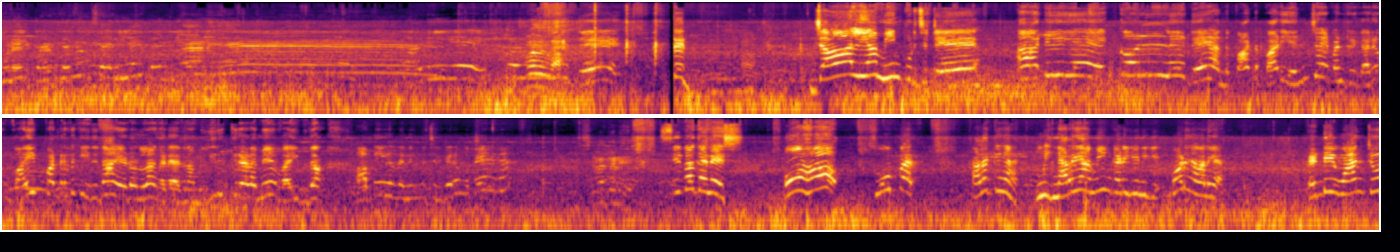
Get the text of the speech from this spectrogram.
உன்னை கண்டதும் சரியே கண்டே அடியே. கொல்லுதே. ஜாலியா மீன் பிடிச்சிட்டு அடியே கொல்லுதே. அந்த பாட்டை பாடி என்ஜாய் பண்ணிருக்காரு வைப் பண்றதுக்கு இதுதான் இடம்லாம் கிடையாது. நம்ம இருக்கிற இடமே வைப் தான். அப்படிங்கறத நிரூபிச்சிருக்காரு. உங்க பேருங்க சிவகணேஷ். சிவகணேஷ். ஓஹோ சூப்பர் கலக்குங்க. உங்களுக்கு நிறைய மீன் கிடைக்கும் இன்னைக்கு. போடுங்க வேலைய. ரெடி ஒன் டூ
